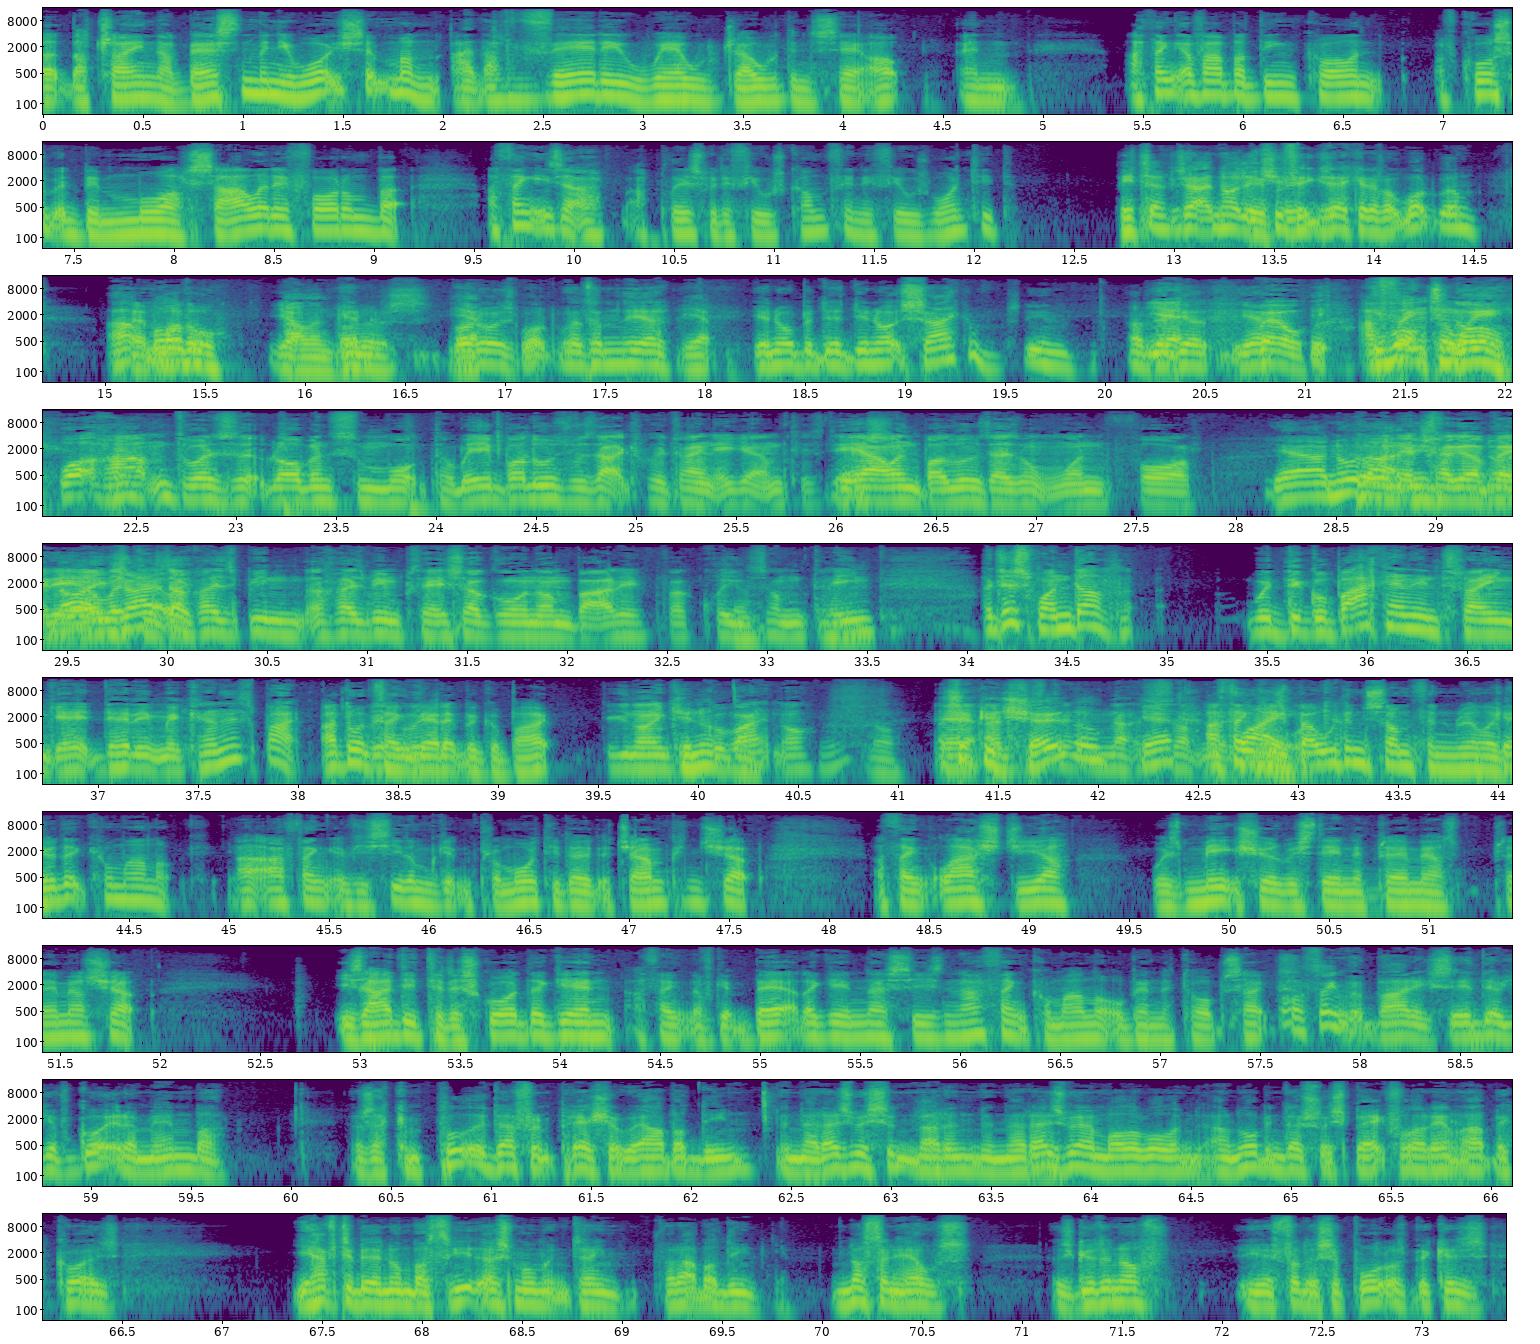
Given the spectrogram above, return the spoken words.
they're, they're trying their best. And when you watch St Mirren, uh, they're very well drilled and set up. And I think if Aberdeen Colin, of course, it would be more salary for him, but I think he's at a, a place where he feels comfy and he feels wanted. Peter? Is that not the chief executive at Workwell? At, at Motherwell. Yep. Alan Burrows. Burrows yep. worked with him there. Yep. You know, but did you not sack him, Stephen? Yeah. Yeah. Well, he, I he think no, what happened was that Robinson walked away. Burrows was actually trying to get him to stay. Yes. Alan Burrows isn't one for. Yeah, I know that. the trigger very no, early exactly. there has been there has been pressure going on Barry for quite some time. Mm. I just wonder, would they go back in and try and get Derek McInnes back? I don't would, think would, Derek would go back. Do you know he can go back? No. Hmm? No. That's a good shout, though. Yeah. I think he's building something really okay. good at Kilmarnock. Yeah. I, I, think if you see them getting promoted out of the Championship, I think last year was make sure we stay in the Premier Premiership. He's added to the squad again. I think they've got better again this season. I think Kilmarnock will be in the top six. Well, I think what Barry said there, you've got to remember there's a completely different pressure with Aberdeen than there is with St Mirren and there is with Motherwell. And I'm not being disrespectful or anything like that because you have to be the number three at this moment in time for Aberdeen. Yeah. Nothing else is good enough for the supporters because,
